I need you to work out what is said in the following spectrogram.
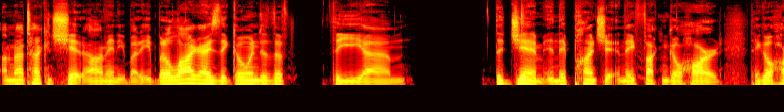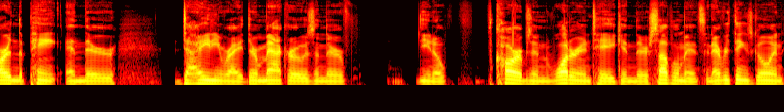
I'm not talking shit on anybody, but a lot of guys that go into the the um the gym and they punch it and they fucking go hard. They go hard in the paint and they're dieting right, their macros and their you know carbs and water intake and their supplements and everything's going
